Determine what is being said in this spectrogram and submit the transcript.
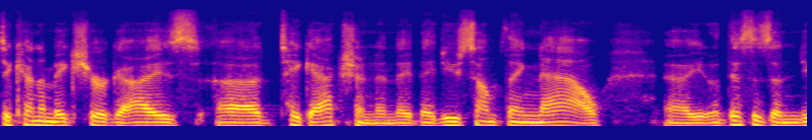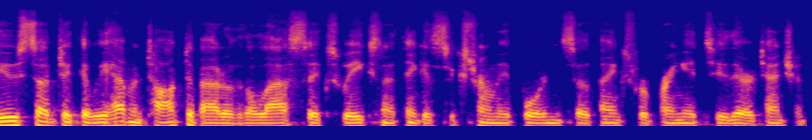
to kind of make sure guys uh, take action and they, they do something now. Uh, you know, this is a new subject that we haven't talked about over the last six weeks, and I think it's extremely important. So, thanks for bringing it to their attention.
